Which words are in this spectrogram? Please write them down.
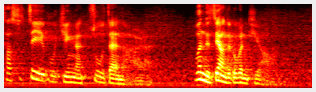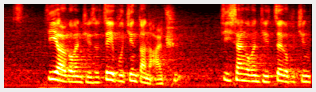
他是这一部经啊，住在哪儿？问的这样的一个问题哈。第二个问题是这部经到哪儿去？第三个问题这个部经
